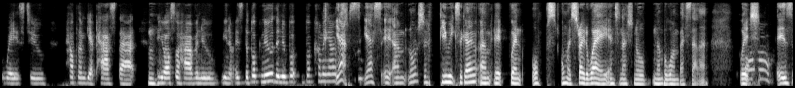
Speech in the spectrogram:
ways to help them get past that Mm-hmm. You also have a new, you know, is the book new? The new book book coming out? Yes, yes. It um, launched a few weeks ago. Um, it went almost straight away international number one bestseller, which oh. is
